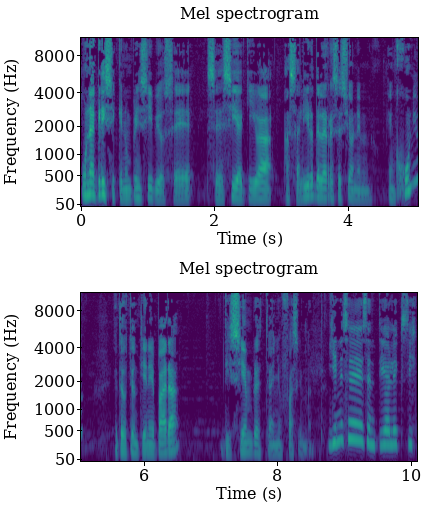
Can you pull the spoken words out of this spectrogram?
una crisis que en un principio se, se decía que iba a salir de la recesión en, en junio, esta cuestión tiene para diciembre de este año fácilmente. Y en ese sentido, Alexis,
